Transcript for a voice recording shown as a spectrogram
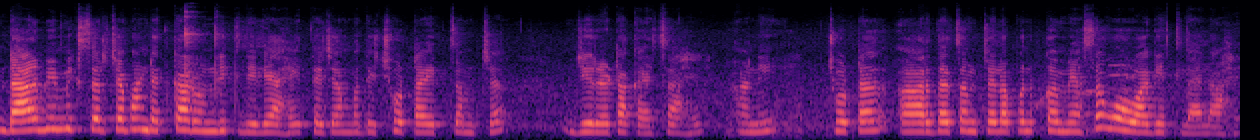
डाळ मी मिक्सरच्या भांड्यात काढून घेतलेली आहे. त्याच्यामध्ये छोटा एक चमचा जिरं टाकायचं आहे आणि छोटा अर्धा चमच्याला पण कमी असा ओवा घेतलेला आहे.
